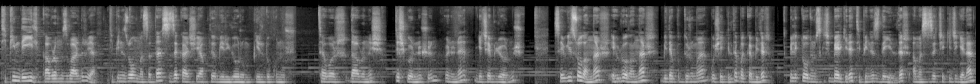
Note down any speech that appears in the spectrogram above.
tipim değil kavramımız vardır ya. Tipiniz olmasa da size karşı yaptığı bir yorum, bir dokunuş, tavır, davranış dış görünüşün önüne geçebiliyormuş. Sevgilisi olanlar, evli olanlar bir de bu duruma bu şekilde bakabilir. Birlikte olduğunuz kişi belki de tipiniz değildir ama size çekici gelen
